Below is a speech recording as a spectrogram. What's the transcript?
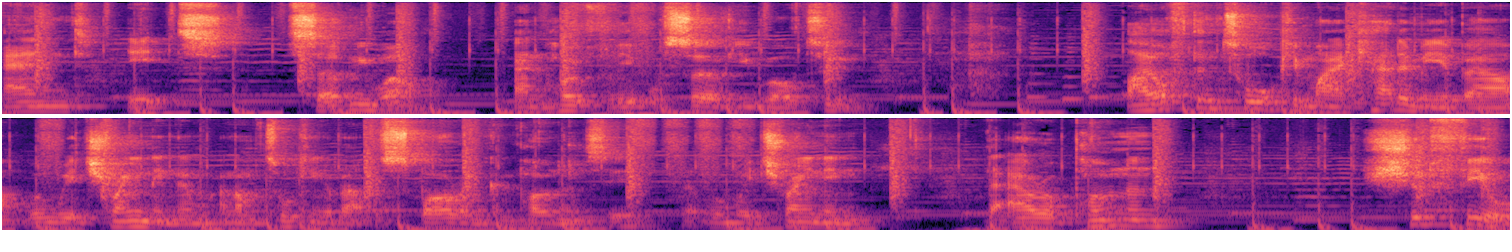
and it's served me well, and hopefully it will serve you well too. I often talk in my academy about when we're training, and I'm talking about the sparring components here, that when we're training, that our opponent should feel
